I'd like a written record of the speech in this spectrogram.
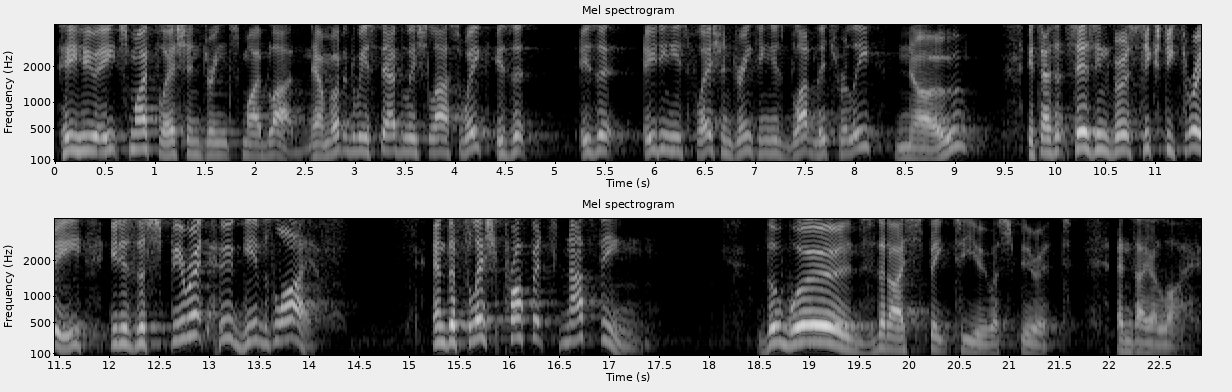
He who eats my flesh and drinks my blood. Now, what did we establish last week? Is it, is it eating his flesh and drinking his blood literally? No. It's as it says in verse 63 it is the Spirit who gives life, and the flesh profits nothing. The words that I speak to you are spirit, and they are life.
